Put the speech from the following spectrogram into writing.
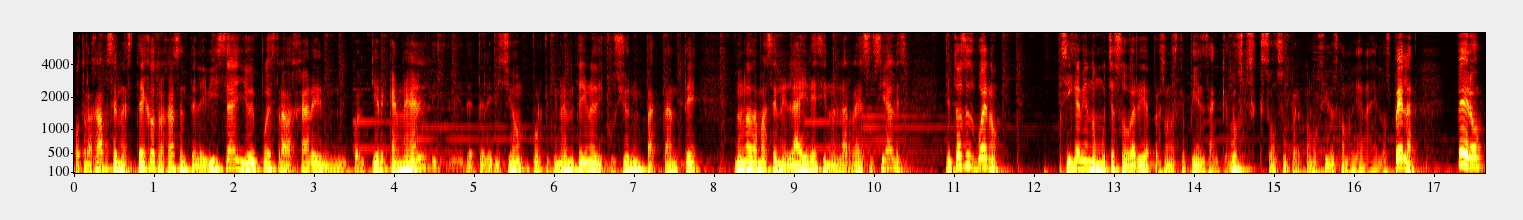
o trabajabas en Azteca o trabajabas en Televisa y hoy puedes trabajar en cualquier canal de televisión porque finalmente hay una difusión impactante no nada más en el aire sino en las redes sociales. Entonces, bueno, sigue habiendo mucha soberbia de personas que piensan que, son súper conocidos cuando ya nadie los pela. Pero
